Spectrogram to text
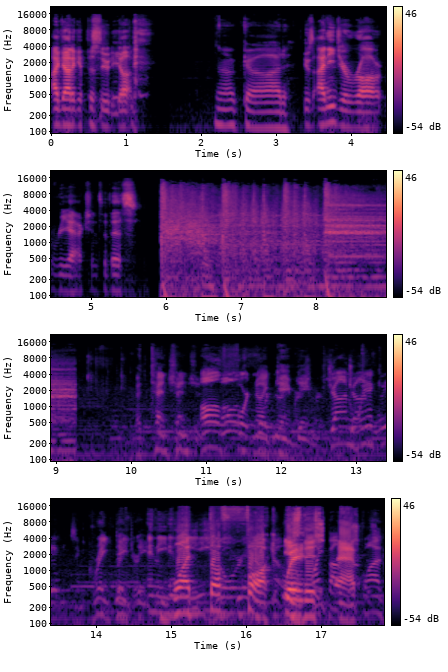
I gotta get Pizzuti on Oh god. because I need your raw reaction to this. Attention, all Fortnite gamers. John Wick is in great danger and he What the fuck help. is To this wipe out the map? squad-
